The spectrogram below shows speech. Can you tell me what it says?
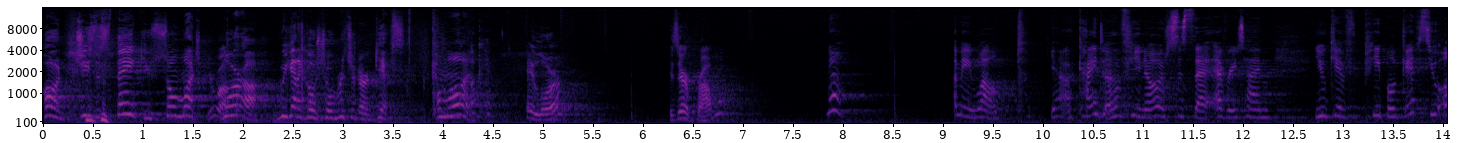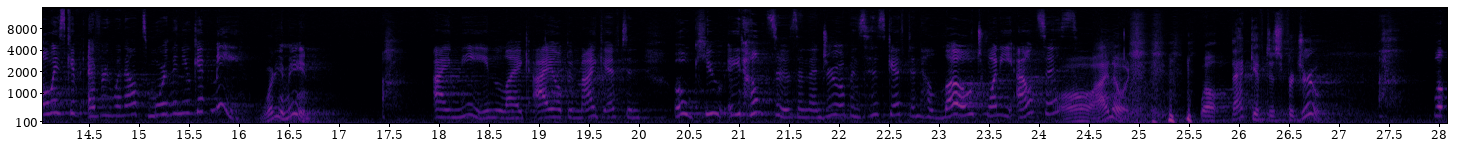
Oh, Jesus, thank you so much. You're welcome. Laura, we gotta go show Richard our gifts. Come on. Okay. Hey, Laura. Is there a problem? No. I mean, well, yeah, kind of. You know, it's just that every time you give people gifts, you always give everyone else more than you give me. What do you mean? I mean, like, I open my gift and, oh, cute, eight ounces. And then Drew opens his gift and, hello, 20 ounces. Oh, I know what you mean. well, that gift is for Drew. Well,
